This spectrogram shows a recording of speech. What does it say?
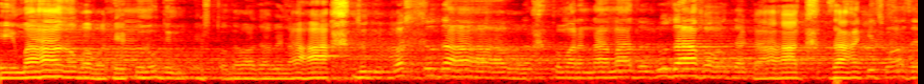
এই মা বাবাকে কোনোদিন কষ্ট দেওয়া যাবে না। যদি কষ্ট দাও, তোমার নামাজ রোজা দেখাত যাহা কিছু আছে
